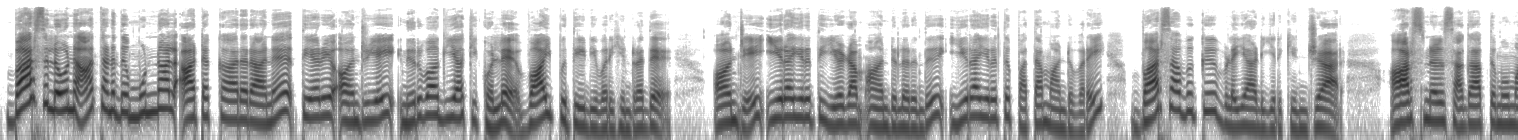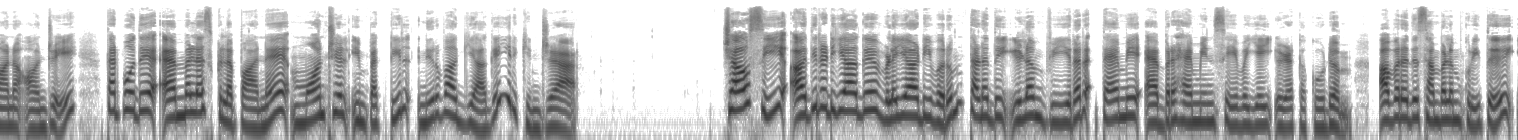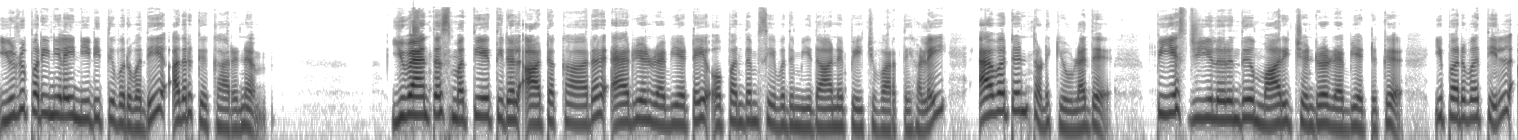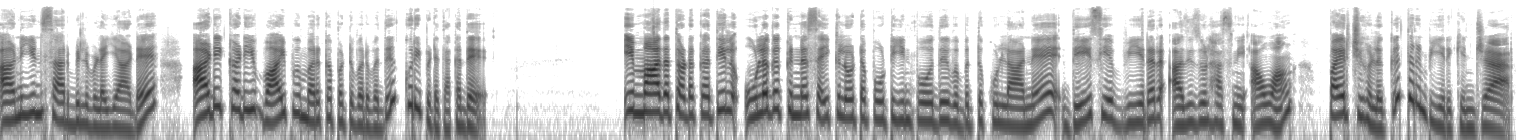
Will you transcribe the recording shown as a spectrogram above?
பார்சலோனா தனது முன்னாள் ஆட்டக்காரரான தேரே ஆண்ட்ரியை நிர்வாகியாக்கிக் கொள்ள வாய்ப்பு தேடி வருகின்றது. ஆண்ட்ரே ஈராயிரத்து ஏழாம் ஆண்டிலிருந்து ஈராயிரத்து பத்தாம் ஆண்டு வரை பார்சாவுக்கு விளையாடியிருக்கின்றார். ஆர்ஸ்னல் சகாப்தமுமான ஆண்ட்ரே தற்போது எம்எல்எஸ் கிளப்பான மான்ட்ரியல் இம்பாக்டில் நிர்வாகியாக இருக்கின்றார். சவுசி அதிரடியாக விளையாடி வரும் தனது இளம் வீரர் தேமே ஆப்ரஹாமின் சேவையை இழக்கக்கூடும். அவரது சம்பளம் குறித்து இழுபறி நிலை நீடித்து வருவதே அதற்கு காரணம். யுவாந்தஸ் மத்திய திடல் ஆட்டக்காரர் ஆரியன் ரபியட்டை ஒப்பந்தம் செய்வது மீதான பேச்சுவார்த்தைகளை அவர்டன் தொடக்கியுள்ளது. பிஎஸ்ஜியிலிருந்து மாறிச் சென்ற ரபியட்டுக்கு இப்பருவத்தில் அணியின் சார்பில் விளையாட அடிக்கடி வாய்ப்பு மறுக்கப்பட்டு வருவது குறிப்பிடத்தக்கது. இம்மாத தொடக்கத்தில் உலக கிண்ண சைக்கிளோட்ட போட்டியின் போது விபத்துக்குள்ளான தேசிய வீரர் அசிசுல் ஹஸ்னி அவாங் பயிற்சிகளுக்கு திரும்பியிருக்கின்றார்.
